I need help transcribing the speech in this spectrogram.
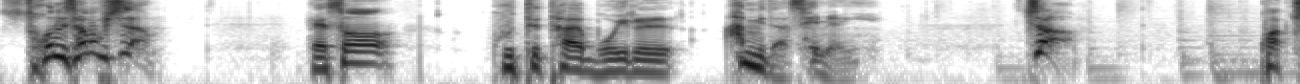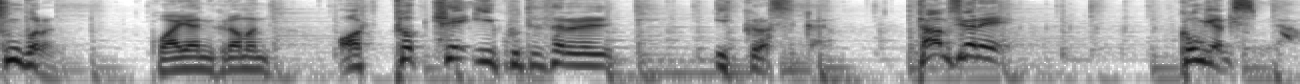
손을 잡읍시다. 해서 구테타 모의를 합니다. 세 명이. 자, 곽충보는 과연 그러면 어떻게 이 구테타를 이끌었을까요? 다음 시간에 공개하겠습니다.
